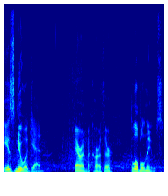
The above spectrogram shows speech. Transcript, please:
is new again. Aaron McArthur, Global News.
